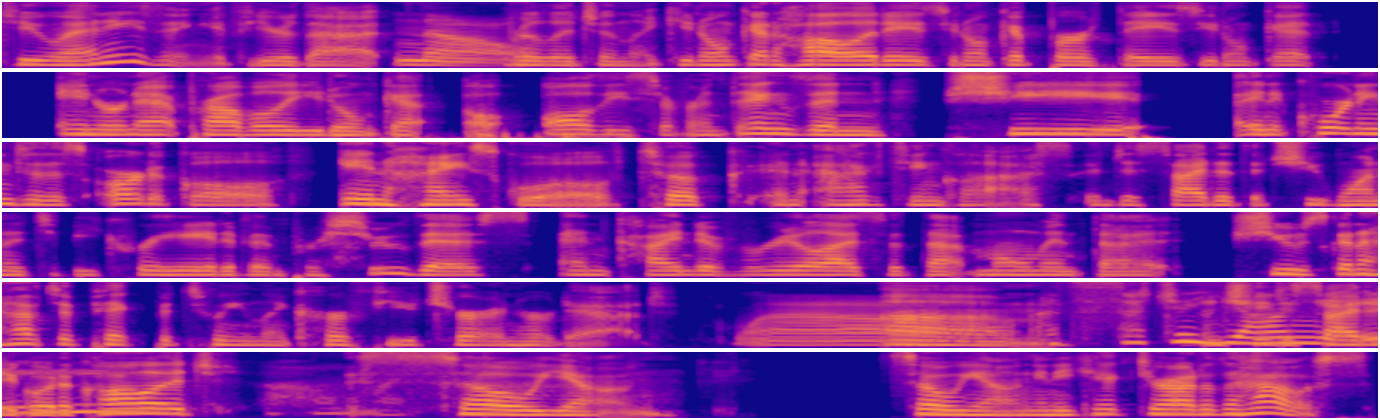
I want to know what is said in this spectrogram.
do anything if you're that No. religion. Like you don't get holidays, you don't get birthdays, you don't get internet probably, you don't get all, all these different things. And she and according to this article, in high school, took an acting class and decided that she wanted to be creative and pursue this, and kind of realized at that moment that she was going to have to pick between like her future and her dad. Wow. Um, That's such a and she young decided to go to college. Oh so God. young, so young, and he kicked her out of the house,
